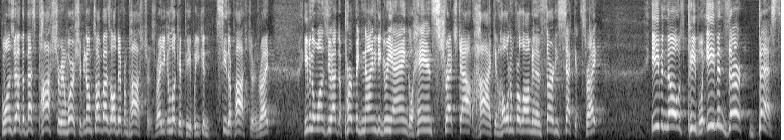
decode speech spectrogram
the ones who have the best posture in worship, you know I'm talking about is all different postures, right? You can look at people, you can see their postures, right? Even the ones who have the perfect 90 degree angle, hands stretched out high, can hold them for longer than 30 seconds, right? Even those people, even their best,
